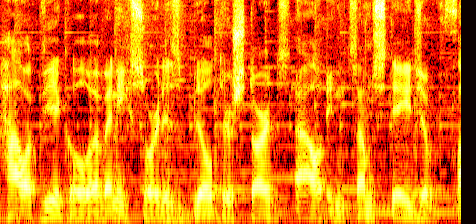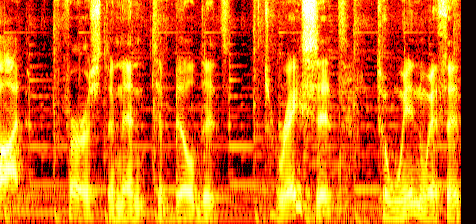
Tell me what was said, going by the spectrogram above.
How a vehicle of any sort is built or starts out in some stage of thought first, and then to build it, to race it, to win with it,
